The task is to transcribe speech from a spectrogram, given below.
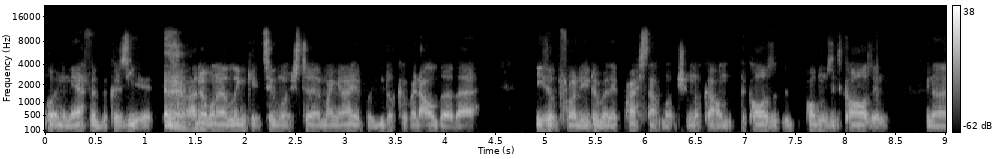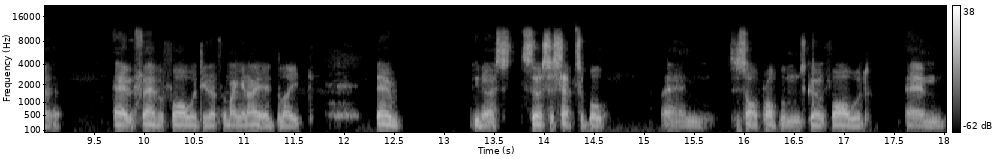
putting in the effort because you, I don't want to link it too much to Man United, but you look at Ronaldo there he's up front. He don't really press that much, and look at the cause, the problems it's causing. You know, um, further forward, you know, for Man United, like they're you know so susceptible um, to sort of problems going forward. Um,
